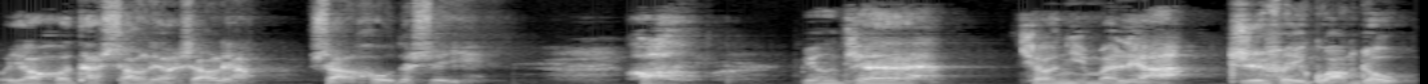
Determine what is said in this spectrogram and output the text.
我要和他商量商量善后的事宜。好，明天请你们俩直飞广州。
